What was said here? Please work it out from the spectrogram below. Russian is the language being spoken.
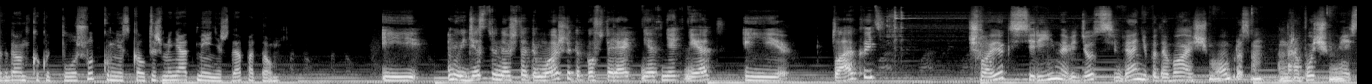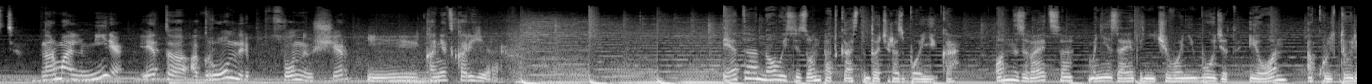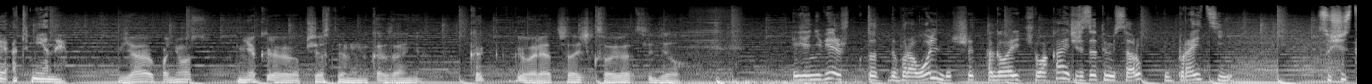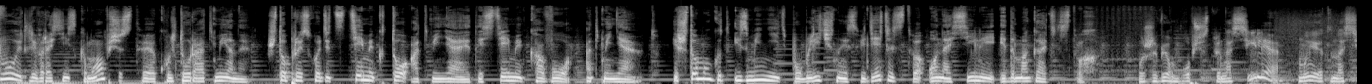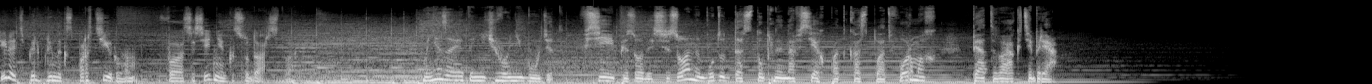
когда он в какую-то полушутку мне сказал, ты же меня отменишь, да, потом? И ну, единственное, что ты можешь, это повторять «нет, нет, нет» и плакать. Человек серийно ведет себя неподобающим образом на рабочем месте. В нормальном мире это огромный репутационный ущерб и конец карьеры. Это новый сезон подкаста «Дочь разбойника». Он называется «Мне за это ничего не будет», и он о культуре отмены. Я понес некое общественное наказание. Как говорят, человечек свое отсидел. Я не верю, что кто-то добровольно решит поговорить чувака и через эту мясорубку пройти. Существует ли в российском обществе культура отмены? Что происходит с теми, кто отменяет, и с теми, кого отменяют? И что могут изменить публичные свидетельства о насилии и домогательствах? Мы живем в обществе насилия, мы это насилие теперь, блин, экспортируем в соседние государства. Мне за это ничего не будет. Все эпизоды сезона будут доступны на всех подкаст-платформах 5 октября.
